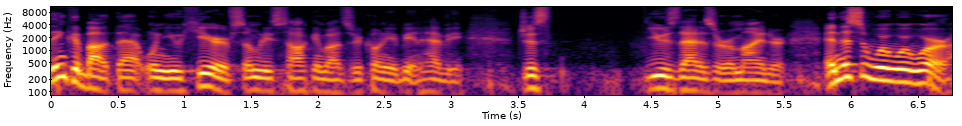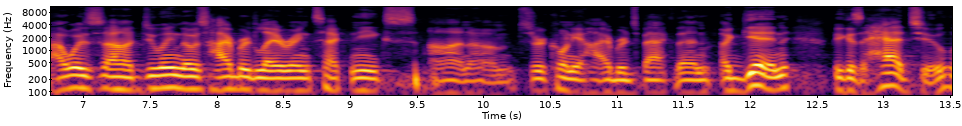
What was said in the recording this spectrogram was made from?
think about that when you hear if somebody's talking about zirconia being heavy. Just use that as a reminder. And this is where we were. I was uh, doing those hybrid layering techniques on um, zirconia hybrids back then, again, because I had to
